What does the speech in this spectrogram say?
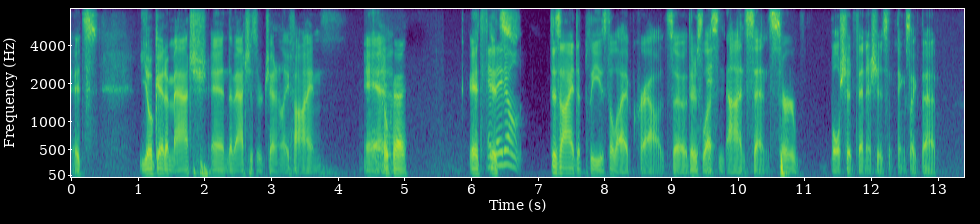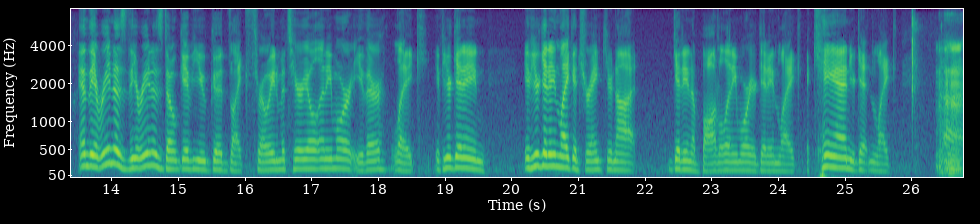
It's you'll get a match, and the matches are generally fine, and Okay. it's And it's they don't designed to please the live crowd. So there's less nonsense or bullshit finishes and things like that. and the arenas the arenas don't give you good like throwing material anymore either. Like if you're getting if you're getting like a drink, you're not getting a bottle anymore. You're getting like a can, you're getting like uh,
